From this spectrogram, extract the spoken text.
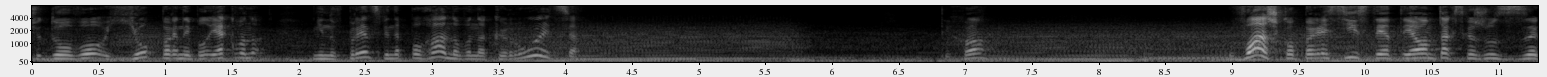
Чудово, йоперний бл... Як воно. Ні, ну в принципі непогано вона керується. Тихо. Важко пересісти, я вам так скажу, з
